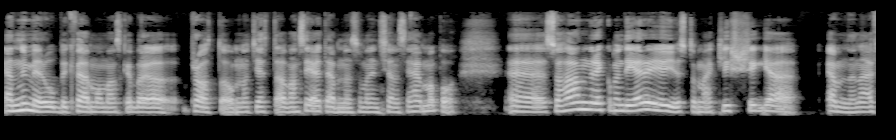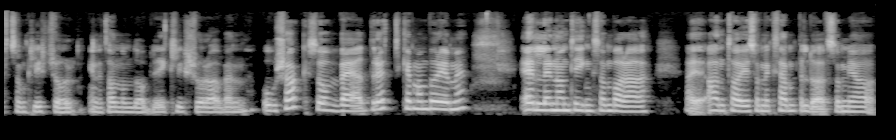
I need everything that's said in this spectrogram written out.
ännu mer obekväm om man ska börja prata om något jätteavancerat ämne som man inte känner sig hemma på. Eh, så han rekommenderar ju just de här klyschiga ämnena eftersom klyschor enligt honom då blir klyschor av en orsak. Så vädret kan man börja med. Eller någonting som bara, han tar ju som exempel då eftersom jag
